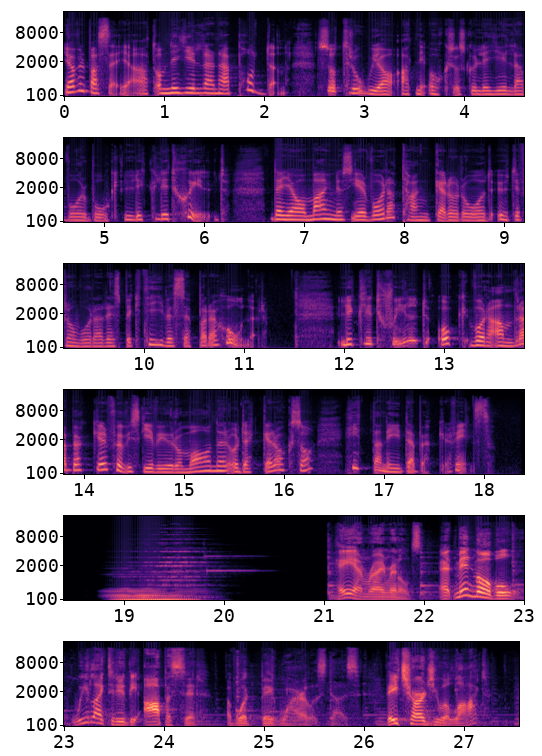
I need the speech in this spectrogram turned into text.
Jag vill bara säga att om ni gillar den här podden så tror jag att ni också skulle gilla vår bok Lyckligt skild, där jag och Magnus ger våra tankar och råd utifrån våra respektive separationer. Lyckligt skild och våra andra böcker, för vi skriver ju romaner och deckare också, hittar ni där böcker finns. Hej, jag Ryan Reynolds. På Mint Mobile, we like to do the opposite of what Big Wireless does. They charge you a lot,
